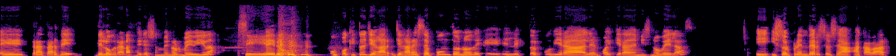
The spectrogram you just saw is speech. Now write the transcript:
Eh, tratar de, de lograr hacer eso en menor medida. Sí. Pero un poquito llegar, llegar a ese punto, ¿no? De que el lector pudiera leer cualquiera de mis novelas y, sorprenderse, o sea, acabar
